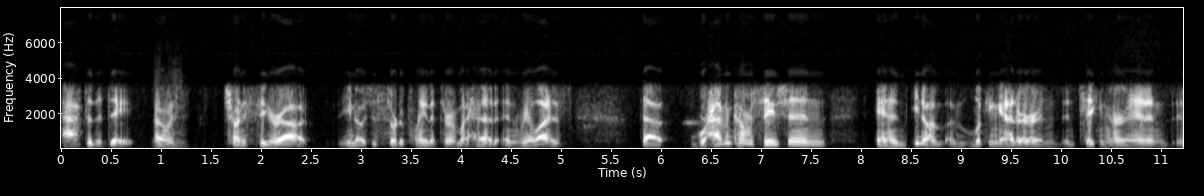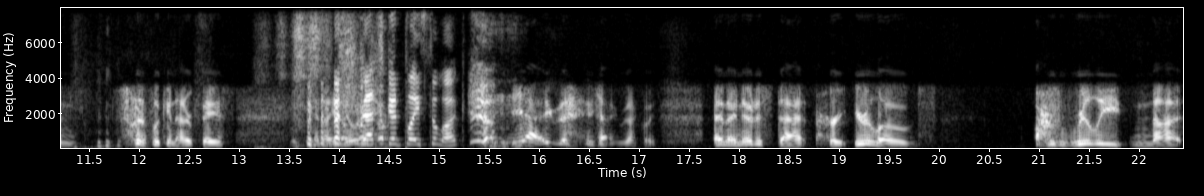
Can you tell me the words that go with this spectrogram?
after the date. I was trying to figure out, you know, just sort of playing it through in my head and realized that we're having conversation and, you know, I'm, I'm looking at her and, and taking her in and, and sort of looking at her face. And I noticed That's a good place to look. yeah, exactly. Yeah, exactly. And I noticed that her earlobes are really not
